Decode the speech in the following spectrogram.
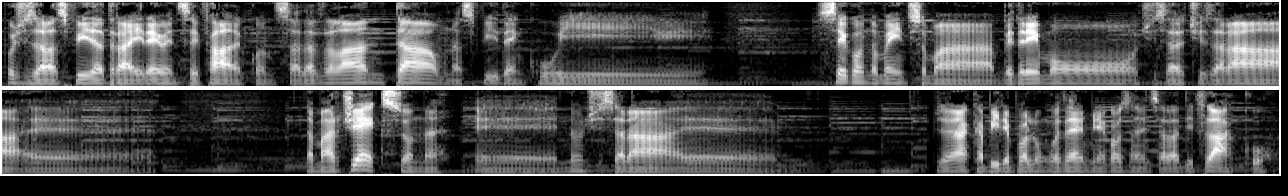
Poi ci sarà la sfida tra i Ravens e i Falcons ad Atlanta, una sfida in cui secondo me insomma vedremo ci sarà, ci sarà eh, Lamar Jackson, eh, non ci sarà eh, bisognerà capire poi a lungo termine cosa ne sarà di Flacco.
